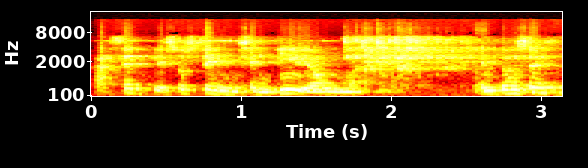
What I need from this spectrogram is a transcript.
hacer que eso se incentive aún más. Entonces,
